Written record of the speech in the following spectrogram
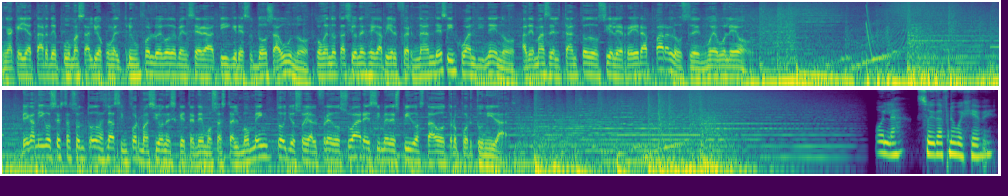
En aquella tarde Puma salió con el triunfo luego de vencer a Tigres 2 a 1, con anotaciones de Gabriel Fernández y Juan Dineno, además del tanto de Ociel Herrera para los de Nuevo León. Bien amigos, estas son todas las informaciones que tenemos hasta el momento. Yo soy Alfredo Suárez y me despido hasta otra oportunidad. Hola, soy Dafne Wegebe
